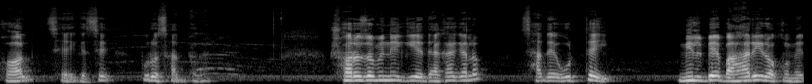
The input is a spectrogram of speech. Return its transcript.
ফল ছেয়ে গেছে পুরো ছাদ বাগান সরজমিনে গিয়ে দেখা গেল, ছাদে উঠতেই মিলবে বাহারি রকমের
